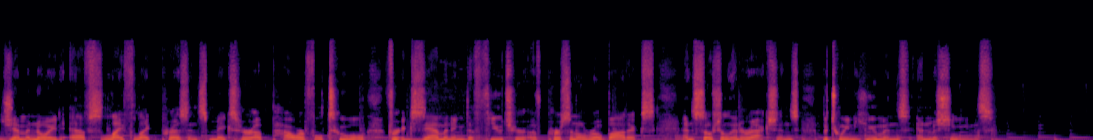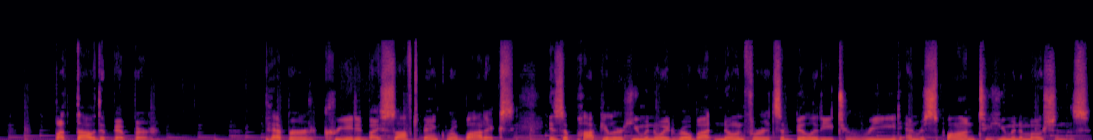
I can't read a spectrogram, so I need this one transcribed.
Geminoid F's lifelike presence makes her a powerful tool for examining the future of personal robotics and social interactions between humans and machines. Patao de Pepper Pepper, created by SoftBank Robotics, is a popular humanoid robot known for its ability to read and respond to human emotions.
